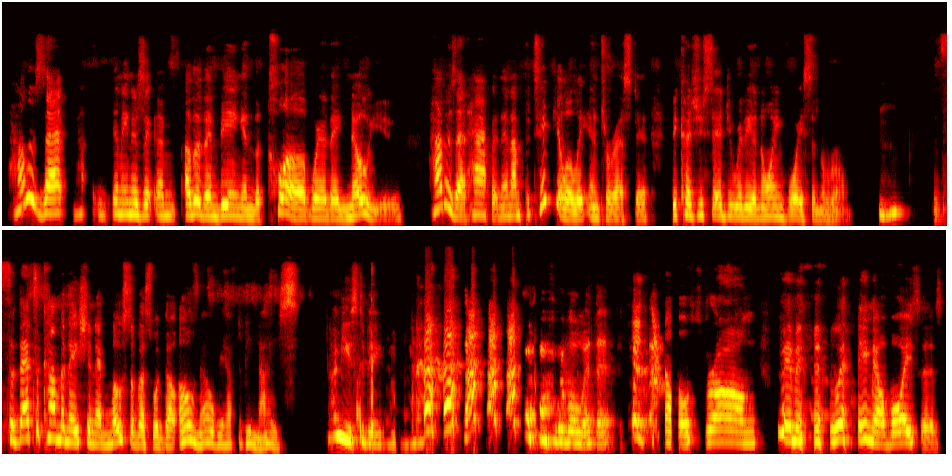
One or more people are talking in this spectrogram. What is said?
How does that, I mean, is it um, other than being in the club where they know you? How does that happen? And I'm particularly interested because you said you were the annoying voice in the room. Mm-hmm. So that's a combination that most of us would go, oh no, we have to be nice. I'm used to being comfortable with it. oh, strong women with female voices.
